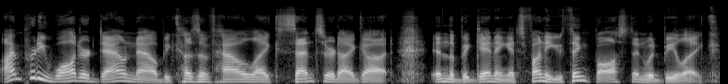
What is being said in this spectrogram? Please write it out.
I'm pretty watered down now because of how like censored I got in the beginning. It's funny. You think Boston would be like,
